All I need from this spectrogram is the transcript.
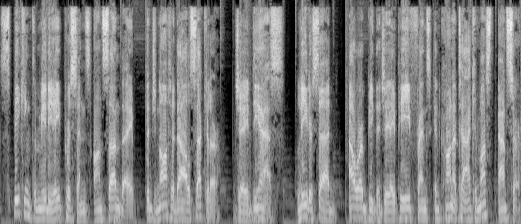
Speaking to media persons on Sunday, the Janata Dal Secular, JDS, leader said, our BJP friends in Karnataka must answer.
